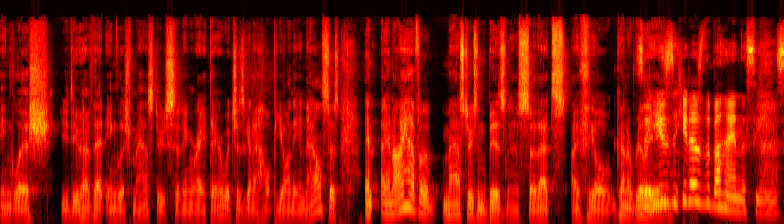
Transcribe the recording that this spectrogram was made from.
English. You do have that English master's sitting right there, which is going to help you on the analysis. And and I have a master's in business, so that's I feel going to So really he's, he does the behind the scenes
